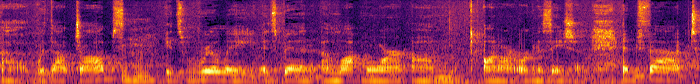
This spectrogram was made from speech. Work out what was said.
uh, without jobs, mm-hmm. it's really it's been a lot more um, on our organization. In fact,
